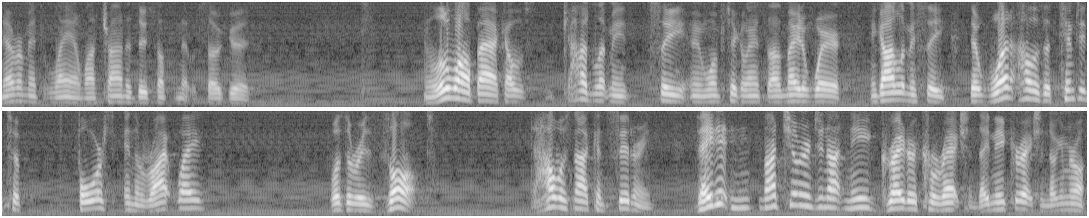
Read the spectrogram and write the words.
never meant to land while trying to do something that was so good. And a little while back, I was, God let me see in one particular instance, I was made aware, and God let me see that what I was attempting to force in the right way was a result that I was not considering. They didn't, my children do not need greater correction. They need correction, don't get me wrong.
